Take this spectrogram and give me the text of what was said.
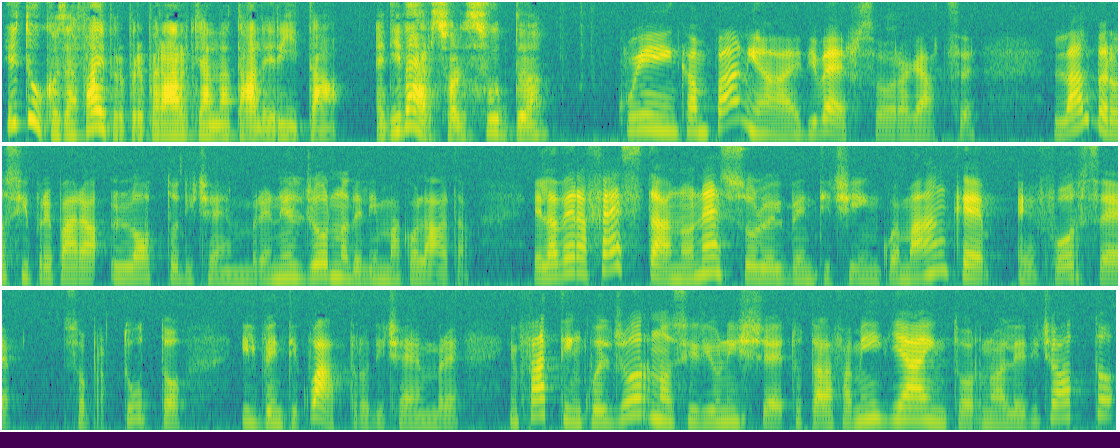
E tu cosa fai per prepararti al Natale, Rita? È diverso al sud? Qui in Campania è diverso, ragazze. L'albero si prepara l'8 dicembre, nel giorno dell'Immacolata, e la vera festa non è solo il 25, ma anche, e forse soprattutto, il 24 dicembre Infatti in quel giorno si riunisce tutta la famiglia intorno alle 18,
